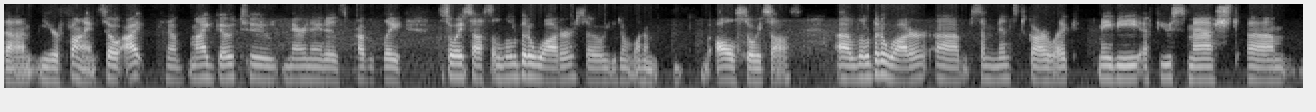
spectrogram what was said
um, you're fine. So I, you know, my go-to marinade is probably soy sauce, a little bit of water. So you don't want to all soy sauce, a little bit of water, um, some minced garlic, maybe a few smashed um,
